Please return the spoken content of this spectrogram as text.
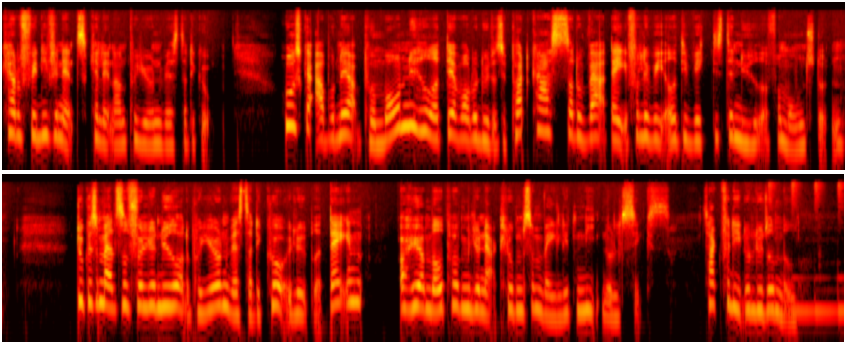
kan du finde i finanskalenderen på jørinvestor.dk. Husk at abonnere på Morgennyheder, der hvor du lytter til podcast, så du hver dag får leveret de vigtigste nyheder fra morgenstunden. Du kan som altid følge nyhederne på jørinvestor.dk i løbet af dagen, og høre med på Millionærklubben som vanligt 906. Tak fordi du lyttede med.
